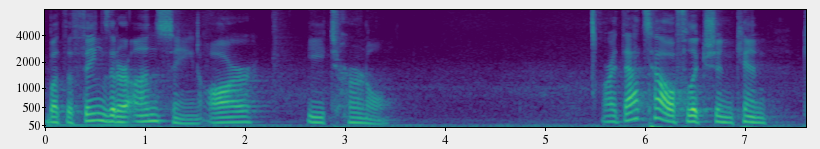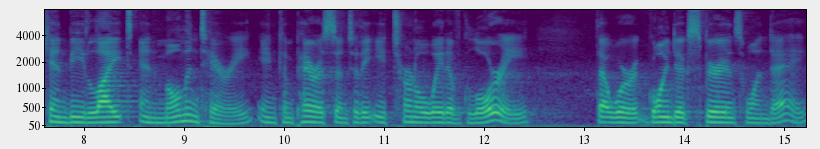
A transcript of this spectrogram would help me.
But the things that are unseen are eternal. All right, that's how affliction can, can be light and momentary in comparison to the eternal weight of glory that we're going to experience one day.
